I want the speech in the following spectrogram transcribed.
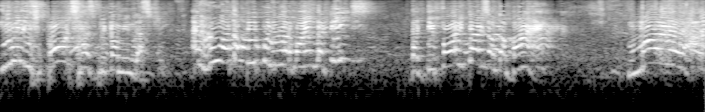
even sports has become industry. And who are the people who are buying the teams? The defaulters of the bank. Mallya.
